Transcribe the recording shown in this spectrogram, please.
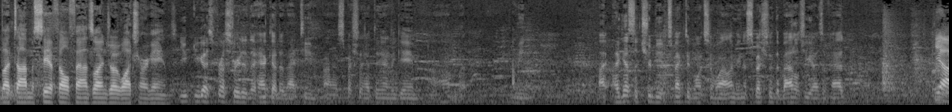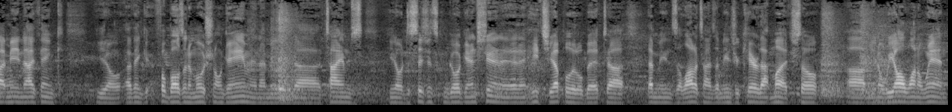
But I'm a CFL fan, so I enjoy watching our games. You, you guys frustrated the heck out of that team, uh, especially at the end of the game. Um, but, I mean, I, I guess it should be expected once in a while. I mean, especially the battles you guys have had. Yeah, I mean, I think you know, I think football's an emotional game, and I mean, uh, times you know decisions can go against you, and, and it heats you up a little bit. Uh, that means a lot of times that means you care that much. So, um, you know, we all want to win.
